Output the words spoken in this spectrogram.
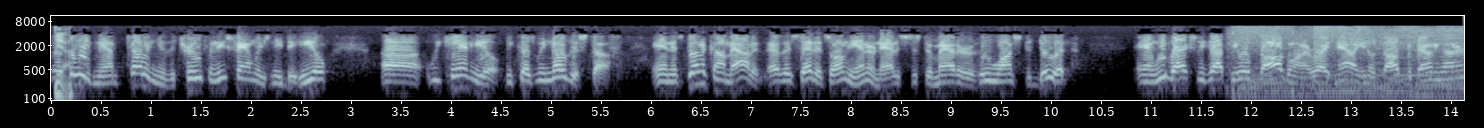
But Yeah. believe me, I'm telling you the truth, and these families need to heal. Uh, we can't heal because we know this stuff. and it's going to come out. As I said, it's on the internet. It's just a matter of who wants to do it. And we've actually got the old dog on it right now. You know, Dog the Bounty Hunter.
